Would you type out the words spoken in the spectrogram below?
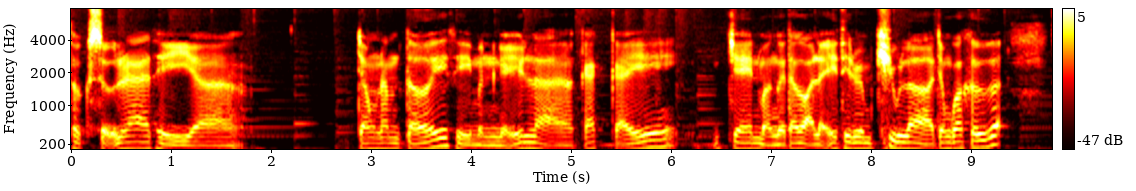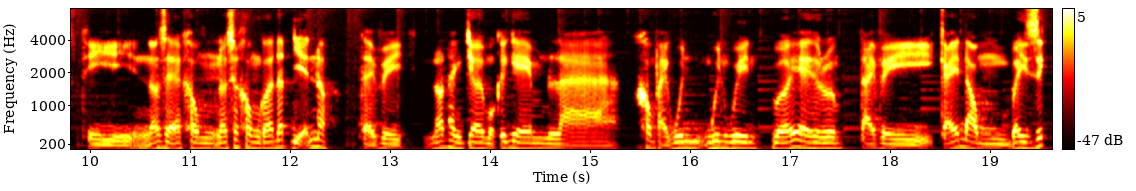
thực sự ra thì uh, trong năm tới thì mình nghĩ là các cái chain mà người ta gọi là Ethereum killer trong quá khứ á, thì nó sẽ không nó sẽ không có đất diễn đâu. Tại vì nó đang chơi một cái game là không phải win win win với Ethereum. Tại vì cái đồng basic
